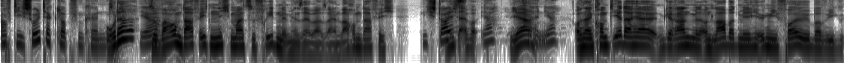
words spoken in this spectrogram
auf die Schulter klopfen könnt? Oder? Ja. So, warum darf ich nicht mal zufrieden mit mir selber sein? Warum darf ich nicht stolz nicht einfach, ja, ja. Sein, ja. Und dann kommt ihr daher gerannt und labert mir irgendwie voll über, wie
